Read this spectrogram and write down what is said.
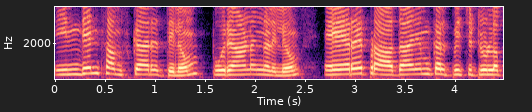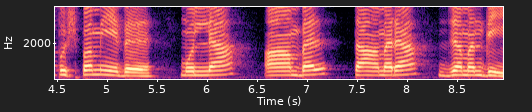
ഇന്ത്യൻ സംസ്കാരത്തിലും പുരാണങ്ങളിലും ഏറെ പ്രാധാന്യം കൽപ്പിച്ചിട്ടുള്ള പുഷ്പം ഏത്? മുല്ല ആമ്പൽ താമര ജമന്തി.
